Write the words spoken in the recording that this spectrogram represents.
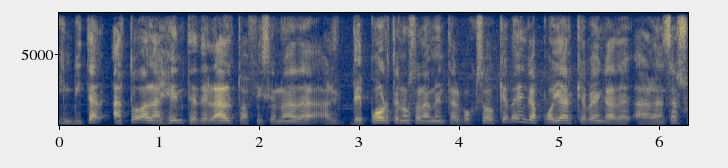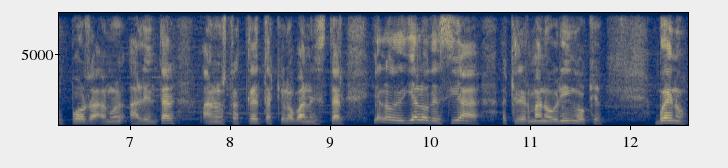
invitar a toda la gente del alto aficionada al deporte, no solamente al boxeo, que venga a apoyar, que venga a lanzar su porra, a, alentar a nuestro atleta que lo va a necesitar. Ya lo, ya lo decía aquel hermano gringo que, bueno,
